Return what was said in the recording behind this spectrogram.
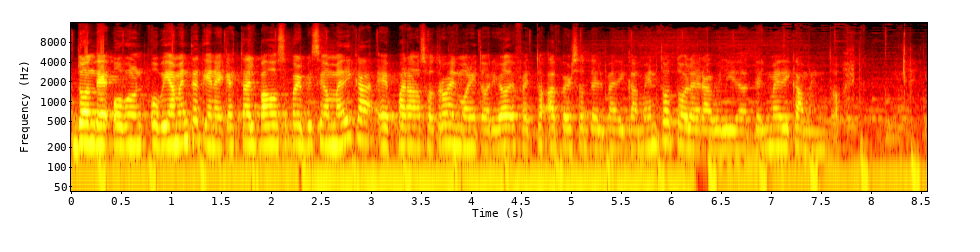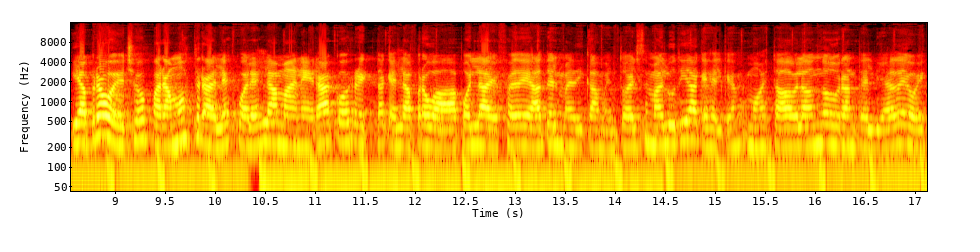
donde obviamente tiene que estar bajo supervisión médica, es para nosotros el monitoreo de efectos adversos del medicamento, tolerabilidad del medicamento. Y aprovecho para mostrarles cuál es la manera correcta que es la aprobada por la FDA del medicamento del semaglutida, que es el que hemos estado hablando durante el día de hoy,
